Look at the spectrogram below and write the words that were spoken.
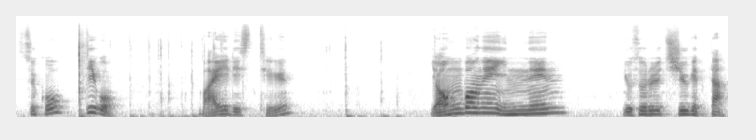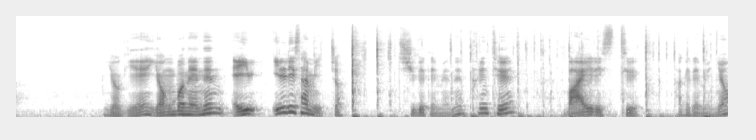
쓰고 띄고 mylist 0번에 있는 요소를 지우겠다. 여기에 0번에는 A 1, 2, 3이 있죠. 지우게 되면은 print mylist 하게 되면요.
